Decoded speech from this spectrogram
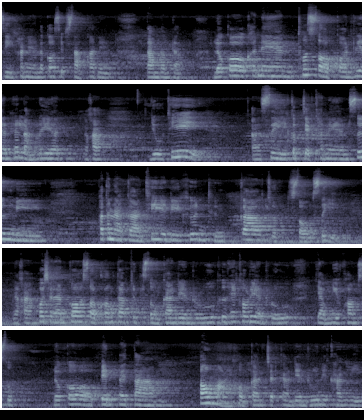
14 คะแนน แล้วก็ 13 คะแนนตามลำดับ แล้วก็คะแนนทดสอบก่อนเรียนและหลังเรียนนะคะอยู่ที่ 4 กับ 7 คะแนน ซึ่งมีพัฒนาการที่ดีขึ้นถึง 9.24 นะคะ เพราะฉะนั้นก็สอดคล้องตามจุดประสงค์การเรียนรู้ คือให้เขาเรียนรู้อย่างมีความสุข แล้วก็เป็นไปตามเป้าหมายของการจัดการเรียนรู้ในครั้งนี้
